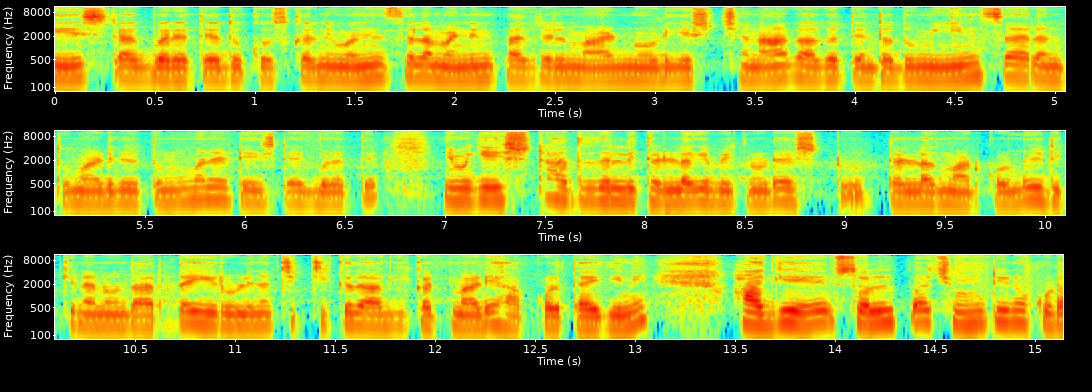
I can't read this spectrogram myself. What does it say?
ಟೇಸ್ಟಾಗಿ ಬರುತ್ತೆ. ಅದಕ್ಕೋಸ್ಕರ ನೀವು ಒಂದು ಸಲ ಮಣ್ಣಿನ ಪಾತ್ರೆಯಲ್ಲಿ ಮಾಡಿ ನೋಡಿ ಎಷ್ಟು ಚೆನ್ನಾಗಾಗುತ್ತೆ ಅಂತ ಅದು ಮೀನು ಸಾರು ಅಂತೂ ಮಾಡಿದರೆ ತುಂಬಾ ಟೇಸ್ಟಿಯಾಗಿ ಬರುತ್ತೆ. ನಿಮಗೆ ಎಷ್ಟು ಹದದಲ್ಲಿ ತೆಳ್ಳಗೆ ಬೇಕು ನೋಡಿ ಅಷ್ಟು ತೆಳ್ಳಗೆ ಮಾಡಿಕೊಂಡು ಇದಕ್ಕೆ ನಾನು ಒಂದು ಅರ್ಧ ಈರುಳ್ಳಿನ ಚಿಕ್ಕ ಚಿಕ್ಕದಾಗಿ ಕಟ್ ಮಾಡಿ ಹಾಕ್ಕೊಳ್ತಾ ಇದ್ದೀನಿ. ಹಾಗೆ ಸ್ವಲ್ಪ ಶುಂಠಿನೂ ಕೂಡ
